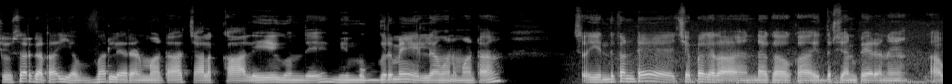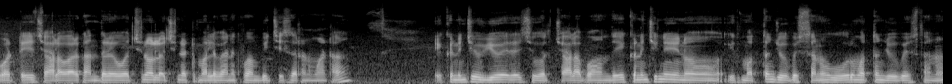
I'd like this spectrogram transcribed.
చూసారు కదా ఎవ్వరు లేరనమాట చాలా ఖాళీగా ఉంది మేము ముగ్గురమే వెళ్ళామన్నమాట. సో ఎందుకంటే చెప్పా కదా ఇందాక ఒక ఇద్దరు చనిపోయారని. కాబట్టి చాలా వరకు అందరూ వచ్చిన వాళ్ళు వచ్చినట్టు మళ్ళీ వెనక్కి పంపించేశారనమాట ఇక్కడ నుంచి వ్యూ అయితే చూ చాలా బాగుంది. ఇక్కడ నుంచి నేను ఇది మొత్తం చూపిస్తాను. ఊరు మొత్తం చూపిస్తాను.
